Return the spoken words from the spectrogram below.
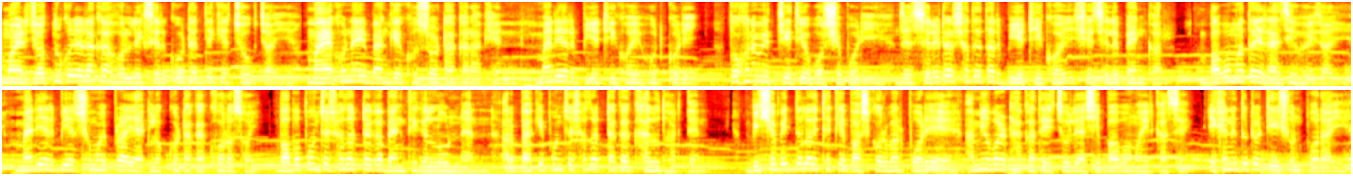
মায়ের যত্ন করে রাখা হরলিক্সের কোটের দিকে চোখ যায় মা এখন এই ব্যাংকে খুচরো টাকা রাখেন। ম্যারিয়ার বিয়ে ঠিক হয় হুট করেই। তখন আমি তৃতীয় বর্ষে পড়ি। যে ছেলেটার সাথে তার বিয়ে ঠিক হয়, সে ছেলে ব্যাংকার। বাবা মা তাই রাজি হয়ে যায়। ম্যারিয়ার বিয়ের সময় প্রায় এক লক্ষ টাকা খরচ হয়। বাবা পঞ্চাশ হাজার টাকা ব্যাংক থেকে লোন নেন আর বাকি পঞ্চাশ হাজার টাকা খালু ধার দেন। বিশ্ববিদ্যালয় থেকে পাশ করবার পরে আমি আবার ঢাকাতেই চলে আসি বাবা মায়ের কাছে। এখানে দুটো টিউশন পড়াই,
